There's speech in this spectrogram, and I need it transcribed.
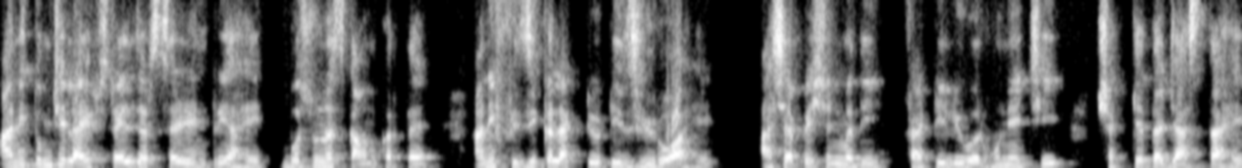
आणि तुमची लाईफस्टाईल जर सेडेंट्री आहे बसूनच काम करताय आणि फिजिकल ऍक्टिव्हिटी झिरो आहे अशा पेशंटमध्ये फॅटी लिव्हर होण्याची शक्यता जास्त आहे.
